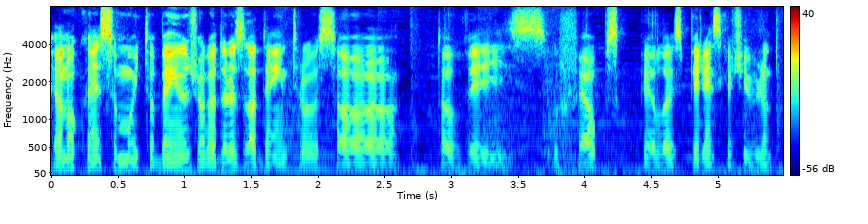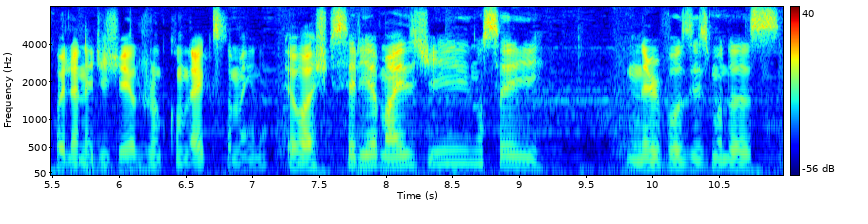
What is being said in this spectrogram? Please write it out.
Eu não conheço muito bem os jogadores lá dentro, só talvez o Phelps, pela experiência que eu tive junto com ele na EDG, junto com o Nex também, né? Eu acho que seria mais de, não sei, nervosismo das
